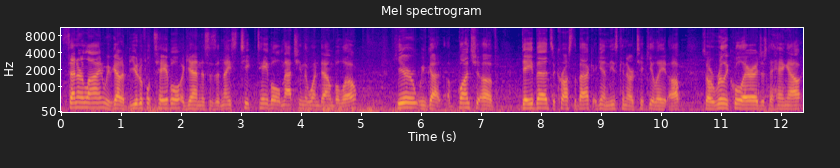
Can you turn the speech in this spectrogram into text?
center line, we've got a beautiful table. Again, this is a nice teak table matching the one down below. Here we've got a bunch of day beds across the back. Again, these can articulate up. So a really cool area just to hang out.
